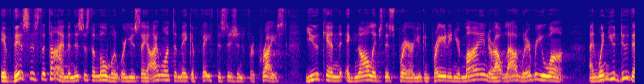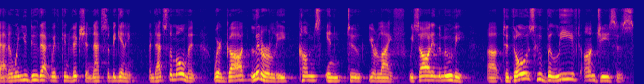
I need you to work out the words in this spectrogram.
If this is the time and this is the moment where you say, I want to make a faith decision for Christ, you can acknowledge this prayer. You can pray it in your mind or out loud, whatever you want. And when you do that, and when you do that with conviction, that's the beginning. And that's the moment where God literally comes into your life. We saw it in the movie. Uh, to those who believed on Jesus,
